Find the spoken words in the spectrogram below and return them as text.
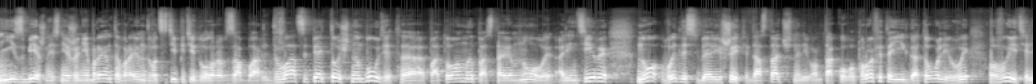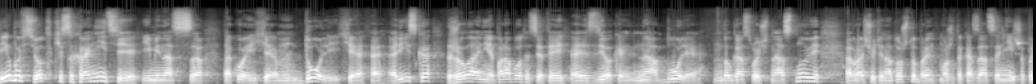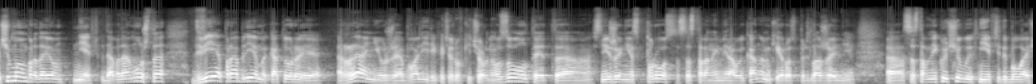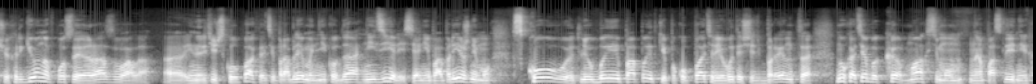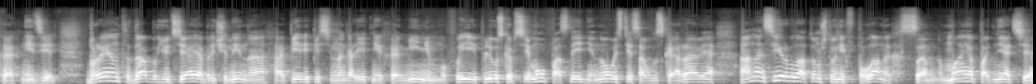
неизбежное снижение Brent'а в районе 25 долларов за баррель. 25 точно будет. Э, потом мы поставим новые ориентиры. Но вы для себя решите, достаточно ли вам такого профита и готовы ли вы выйти. Либо все-таки сохраните именно с такой эм, долей э, риска желание поработать с этой э, сделкой на более долгосрочной основе в расчете на то, что бренд может оказаться ниже. Почему мы продаем нефть? Да потому что две проблемы, которые ранее уже обвалили котировки черного золота. Это снижение спроса со стороны мировой экономики и рост предложения э, со стороны ключевых нефтедобывающих регионов после развала э, энергетического пакта. Эти проблемы никуда не делись. И они по-прежнему сковывают любые попытки покупателей вытащить бренд ну, хотя бы к максимуму последних недель. Бренд WTI обречены на перепись многолетних минимумов. И плюс ко всему последние новости Саудовская Аравия анонсировала о том, что у них в планах с мая поднять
